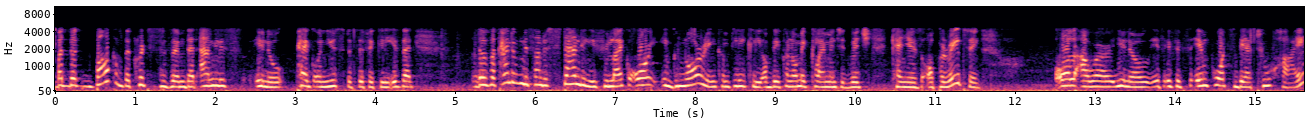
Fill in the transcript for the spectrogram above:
But the bulk of the criticism that analysts, you know, peg on you specifically is that there's a kind of misunderstanding, if you like, or ignoring completely of the economic climate in which Kenya is operating. All our, you know, if, if it's imports, they are too high,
